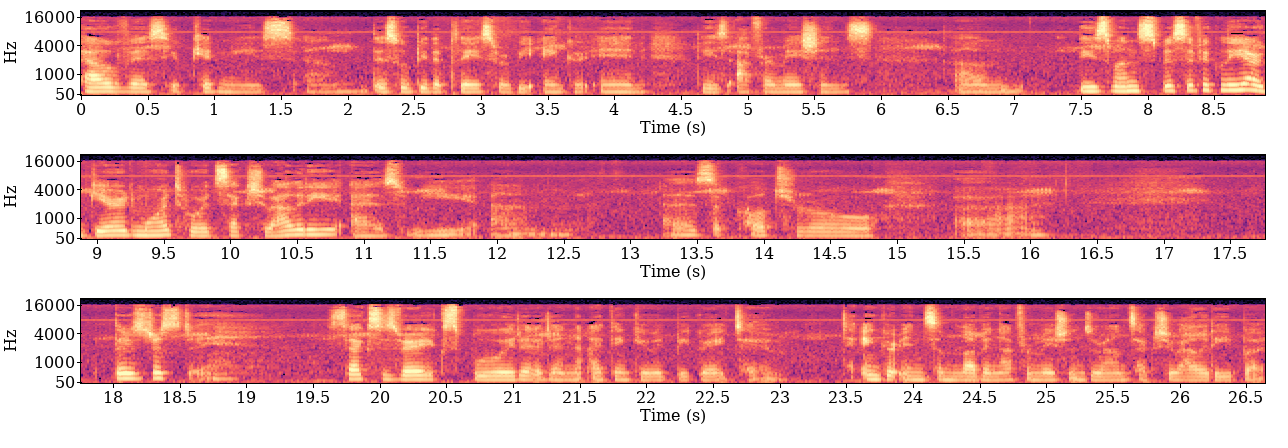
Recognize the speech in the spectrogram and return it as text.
pelvis, your kidneys. Um, this will be the place where we anchor in these affirmations. Um, these ones specifically are geared more towards sexuality as we, um, as a cultural, uh, there's just. A, sex is very exploited, and I think it would be great to to anchor in some loving affirmations around sexuality. But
